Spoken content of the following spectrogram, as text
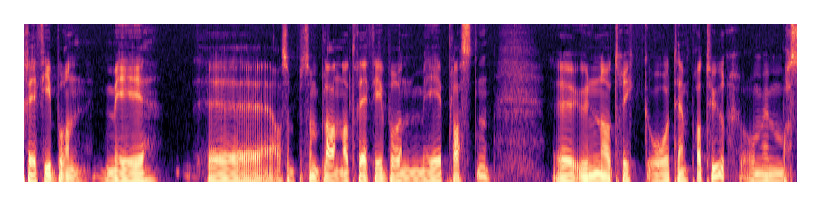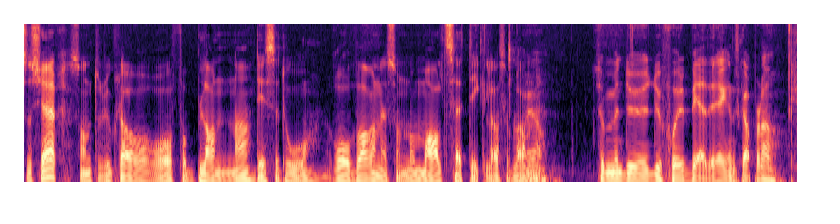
trefiberen med eh, Altså som blander trefiberen med plasten eh, under trykk og temperatur og med masse skjær, sånn at du klarer å få blanda disse to råvarene som normalt sett ikke lar seg blande. Ja. Så, men du, du får bedre egenskaper, da?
